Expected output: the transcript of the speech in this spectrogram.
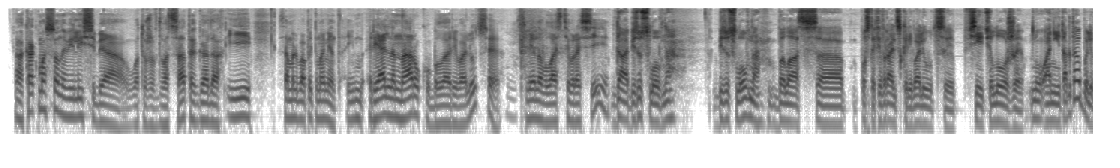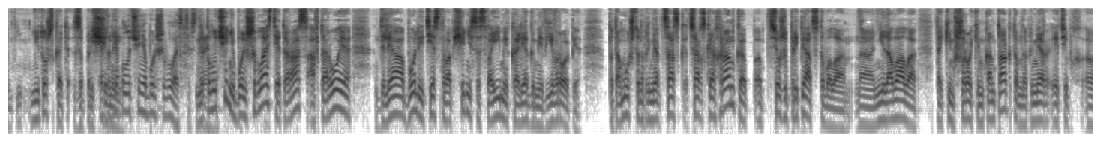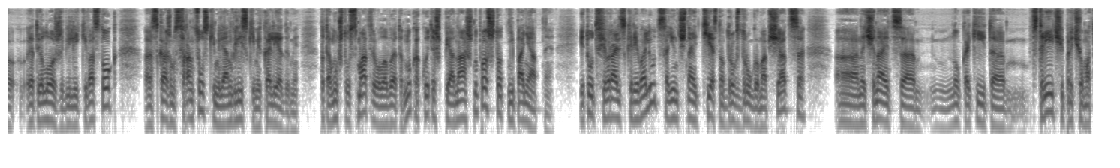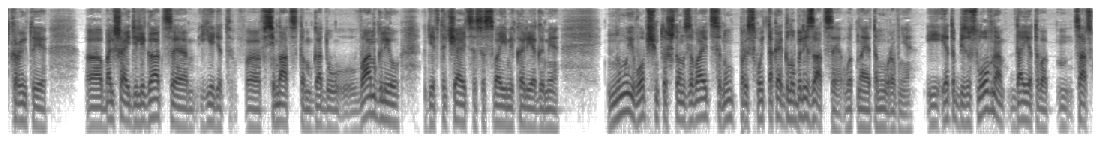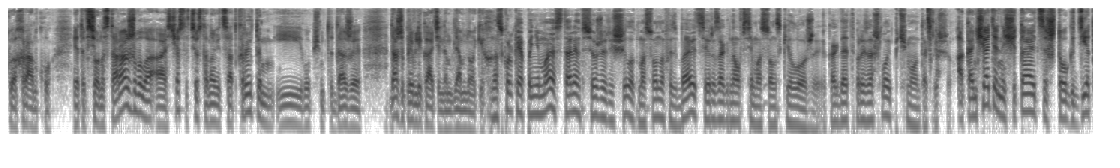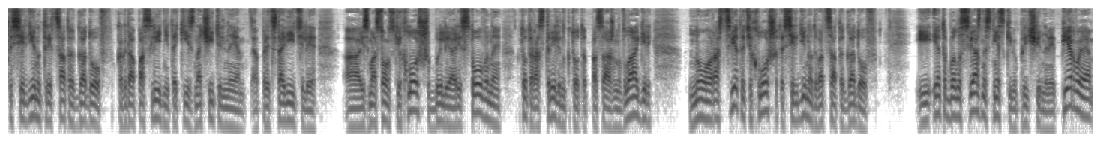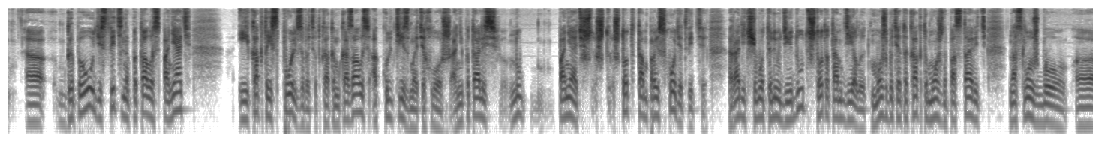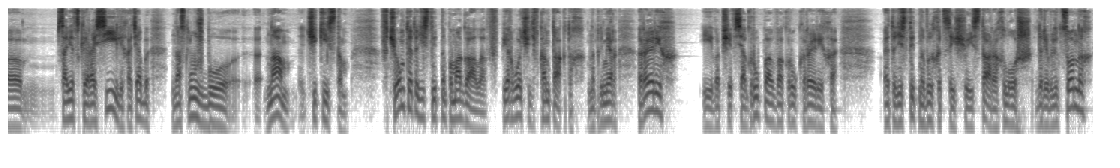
А как масоны вели себя вот уже в 20-х годах? И самый любопытный момент, им реально на руку была революция, смена власти в России? Да, безусловно безусловно, была с, э, после февральской революции все эти ложи, ну, они и тогда были, не то что сказать, запрещены. Это для получения большей власти Для получения большей власти, это раз, а второе, для более тесного общения со своими коллегами в Европе. Потому что, например, царская, царская охранка э, все же препятствовала, э, не давала таким широким контактам, например, этих, этой ложи «Великий Восток», скажем, с французскими или английскими коллегами, потому что усматривала в этом, ну, какой-то шпионаж, ну, просто что-то непонятное. И тут февральская революция, они начинают тесно друг с другом общаться, общаться, а, начинаются ну, какие-то встречи, причем открытые, а, большая делегация едет в 2017 году в Англию, где встречается со своими коллегами. Ну и, в общем-то, что называется, ну, происходит такая глобализация вот на этом уровне. И это, безусловно, до этого царскую охранку это все настораживало, а сейчас это все становится открытым и, в общем-то, даже, даже привлекательным для многих. Насколько я понимаю, Сталин все же решил от масонов избавиться и разогнал все масонские ложи. Когда это произошло и почему он так решил? Окончательно считается, что где-то середина 30-х годов, когда последние такие значительные представители а, из масонских лож были арестованы, кто-то расстрелян, кто-то посажен в лагерь, но расцвет этих лож – это середина 20-х годов. И это было связано с несколькими причинами. Первое, э, ГПУ действительно пыталась понять, и как-то использовать, вот как им казалось, оккультизм этих лож. Они пытались ну, понять, что-то там происходит, ведь ради чего-то люди идут, что-то там делают. Может быть, это как-то можно поставить на службу э, Советской России или хотя бы на службу э, нам, чекистам. В чем-то это действительно помогало. В первую очередь в контактах. Например, Рерих и вообще вся группа вокруг Рериха, это действительно выходцы еще из старых лож дореволюционных,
